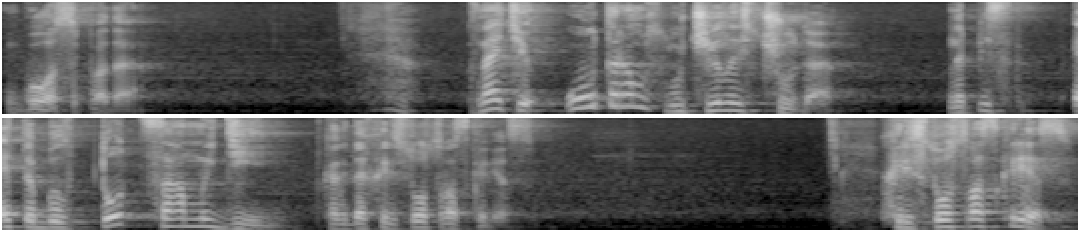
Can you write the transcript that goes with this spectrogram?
Господа. Знаете, утром случилось чудо. Написано, это был тот самый день, когда Христос воскрес. Христос воскрес.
